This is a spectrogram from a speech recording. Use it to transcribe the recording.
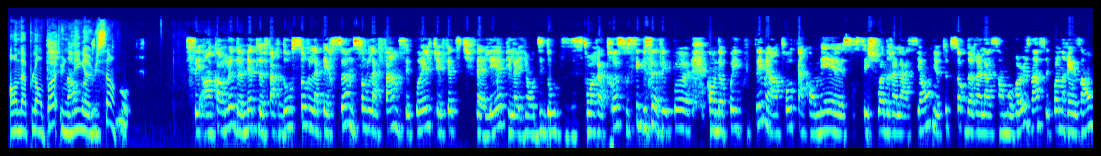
en n'appelant pas une Non, ligne à du 800? tout. C'est encore là de mettre le fardeau sur la personne, sur la femme. C'est pas elle qui a fait ce qu'il fallait. Puis là, ils ont dit d'autres histoires atroces aussi que vous avez pas, qu'on n'a pas écoutées. Mais entre autres, quand on met euh, sur ses choix de relations, il y a toutes sortes de relations amoureuses. Hein. C'est pas une raison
